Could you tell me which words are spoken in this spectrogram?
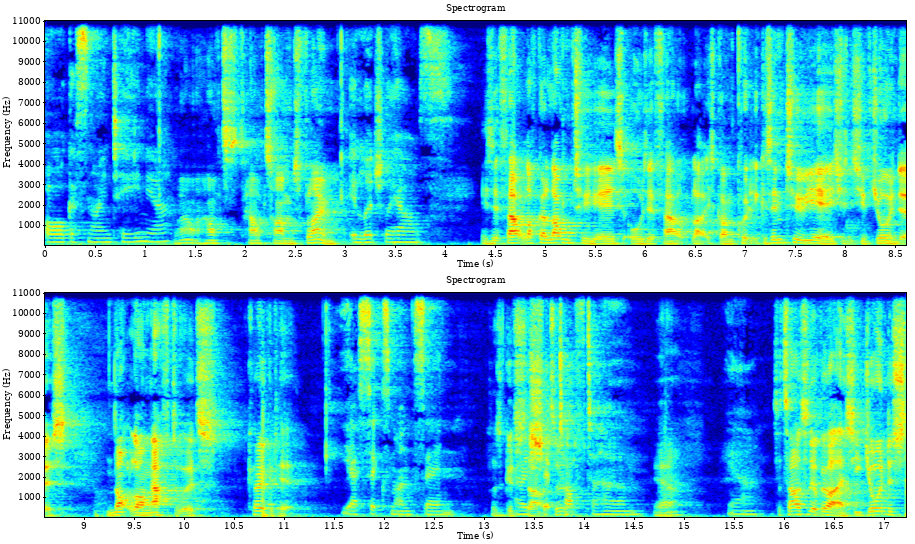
August 19. Yeah, Wow, how how time has flown. it literally has. Is it felt like a long two years, or has it felt like it's gone quickly? Because in two years since you've joined us, not long afterwards, COVID hit. Yeah, six months in, So it was a good I was start shipped to it. off to home. Yeah. Yeah. So tell us a little bit about that. So you joined us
